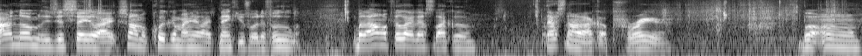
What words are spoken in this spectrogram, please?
I normally just say like something quick in my head like thank you for the food. But I don't feel like that's like a that's not like a prayer. But um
